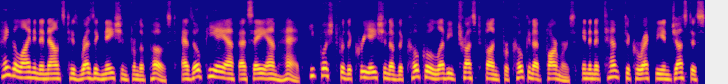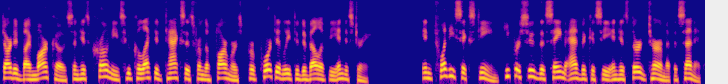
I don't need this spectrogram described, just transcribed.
Pangilinan announced his resignation from the post. As OPAF-SAM head, he pushed for the creation of the Coco Levy Trust Fund for coconut farmers, in an attempt to correct the injustice started by Marcos and his cronies who collected taxes from the farmers purportedly to develop the industry. In 2016, he pursued the same advocacy in his third term at the Senate.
